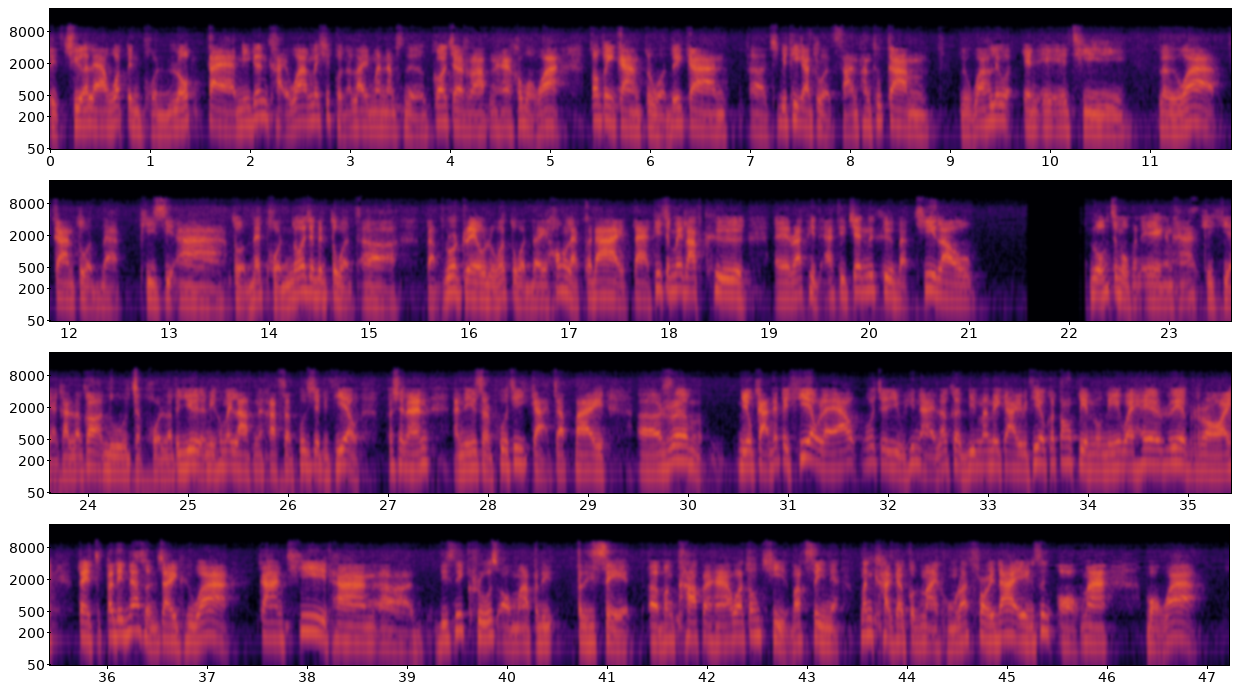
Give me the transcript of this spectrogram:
ติดเชื้อแล้วว่าเป็นผลลบ แต่มีเงื่อนไขว่าไม่ใช่ผลอะไรมานำเสนอก็จะรับนะฮะเขาบอกว่าต้องเป็นการตรวจด้วยการวิธีการตรวจสารพันธุกรรม หรือว่าเรียกว่า NAAT หรือว่าการตรวจแบบ PCR ตรวจได้ผลไม่ว่าจะเป็นตรวจแบบรวดเร็ว หรือว่าตรวจในห้องแลบก็ได้ แต่ที่จะไม่รับคือไอ้ rapid antigen ก็คือแบบที่เราล้วงจมูกกันเองนะฮะเขี่ยกันแล้วก็ดูจากผลแล้วไปยืดอันนี้เขาไม่รับนะครับสำหรับผู้ที่จะไปเที่ยว เพราะฉะนั้นอันนี้สำหรับผู้ที่กะจะไปเริ่มมีโอกาสได้ไปเที่ยวแล้วว่าจะอยู่ที่ไหน แล้วเกิดบินมาอเมริกาไปเที่ยวก็ต้องเตรียมตรงนี้ไว้ให้เรียบร้อย แต่ประเด็นน่าสนใจคือว่าการที่ทางดิสนีย์ครูซออกมา ปฏิเสธบังคับนะฮะว่าต้องฉีดวัคซีนเนี่ยมันขัดกับกฎหมายของรัฐฟลอริดาเองซึ่งออกมาบอกว่า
